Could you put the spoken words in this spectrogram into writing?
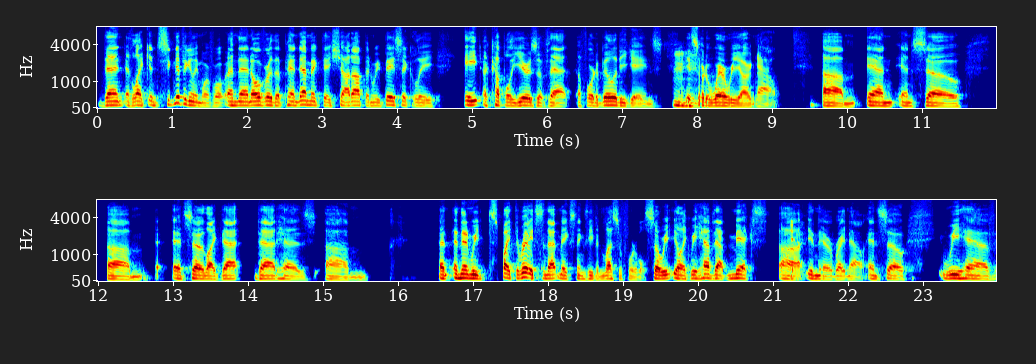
then like and significantly more affordable. And then over the pandemic they shot up and we basically ate a couple of years of that affordability gains Mhm. is sort of where we are now. Um, and, and so, um, and so like that, that has, um, and, and then we spike the rates and that makes things even less affordable. So we like, we have that mix, uh, in there right now. And so we have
